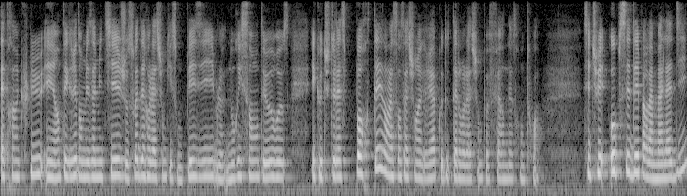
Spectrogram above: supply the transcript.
être, inclus et intégré dans mes amitiés, je souhaite des relations qui sont paisibles, nourrissantes et heureuses, et que tu te laisses porter dans la sensation agréable que de telles relations peuvent faire naître en toi. Si tu es obsédé par la maladie,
